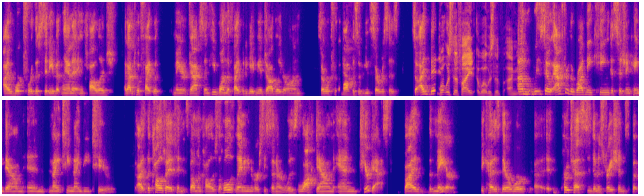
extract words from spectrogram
I worked for the city of Atlanta in college. I got into a fight with Maynard Jackson. He won the fight, but he gave me a job later on. So I worked for the yeah. Office of Youth Services. So I'd been. What was the fight? What was the? I mean, um, we, so after the Rodney King decision came down in 1992, I, the college I attended, Spelman College, the whole Atlanta University Center was locked down and tear gassed by the mayor because there were uh, protests and demonstrations, but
